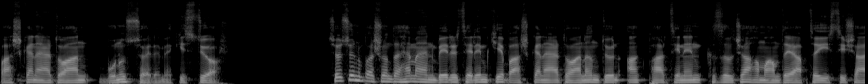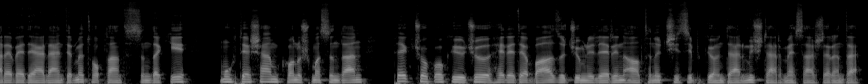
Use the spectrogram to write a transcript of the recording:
Başkan Erdoğan bunu söylemek istiyor. Sözün başında hemen belirtelim ki Başkan Erdoğan'ın dün AK Parti'nin Kızılcahamam'da yaptığı istişare ve değerlendirme toplantısındaki muhteşem konuşmasından pek çok okuyucu hele de bazı cümlelerin altını çizip göndermişler mesajlarında.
